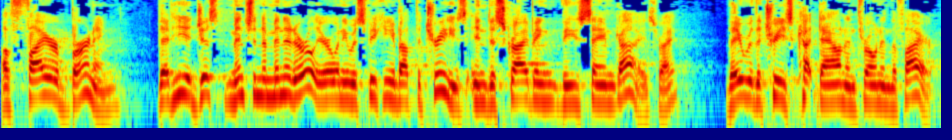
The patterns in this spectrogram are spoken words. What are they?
of fire burning, that he had just mentioned a minute earlier when he was speaking about the trees in describing these same guys, right? They were the trees cut down and thrown in the fire.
